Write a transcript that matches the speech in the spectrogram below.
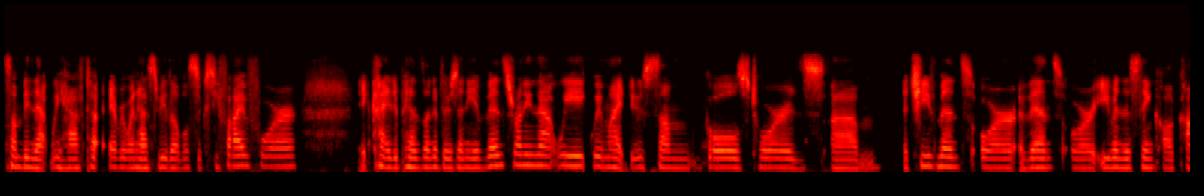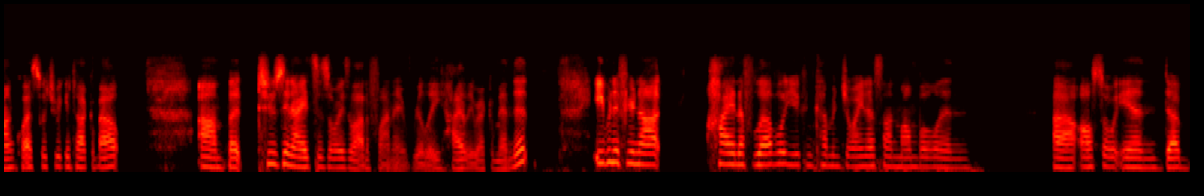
something that we have to. Everyone has to be level 65 for. It kind of depends on if there's any events running that week. We might do some goals towards um, achievements or events, or even this thing called conquest, which we can talk about. Um, but Tuesday nights is always a lot of fun. I really highly recommend it. Even if you're not high enough level, you can come and join us on Mumble and uh, also in Dub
